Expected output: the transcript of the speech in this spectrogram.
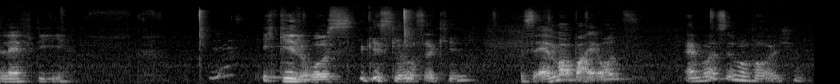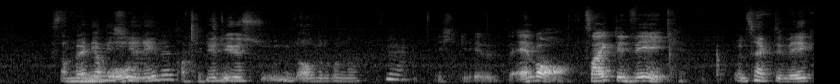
Lefty. Ich gehe los. Du gehst los, okay. Ist Emma bei uns? Amber ist immer bei euch. Ist Auch wenn ihr nicht hier oben? redet. Auf der Ja, die ist auch mit runter. Ja. Ich gehe. Amber, zeig den Weg. Und zeigt den Weg.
